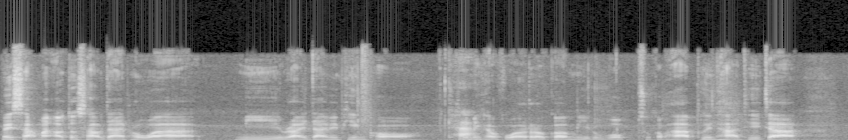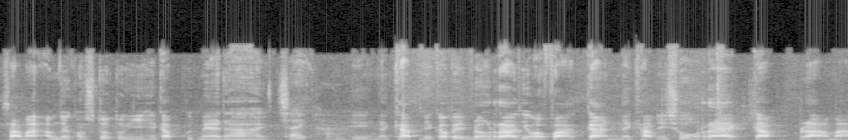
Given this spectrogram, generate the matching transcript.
ไม่สามารถอัลตราซาวด์ได้เพราะว่า มีรายได้ไม่เพียงพอค่ะใช่ไหมครับเพราะว่าเราก็มีระบบสุขภาพพื้นฐานที่จะสามารถอำนวยความสะดวกตรงนี้ให้กับคุณแม่ได้ ใช่ค่ะนั่นเองนะครับนี่ก็เป็นเรื่องราวที่มาฝากกันนะครับในช่วงแรกกับรามา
